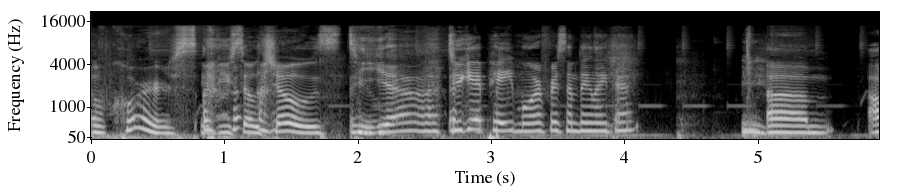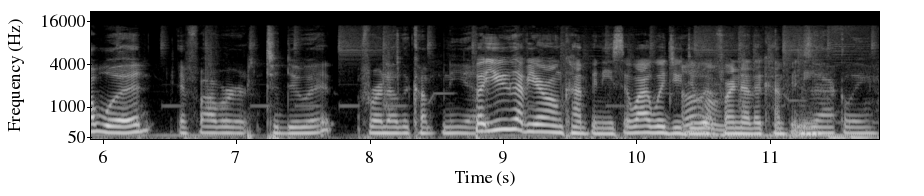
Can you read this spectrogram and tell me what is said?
Of course. if you so chose to. yeah. Do you get paid more for something like that? Um, I would if I were to do it for another company. Yeah. But you have your own company, so why would you do Oh. it for another company? exactly.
